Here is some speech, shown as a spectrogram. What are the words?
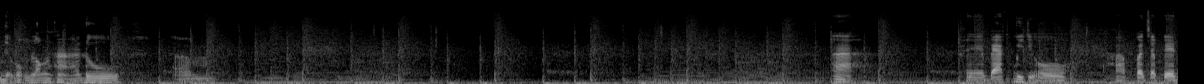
เดี๋ยวผมลองหาดูอ่า playback video ครับก็จะเป็น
